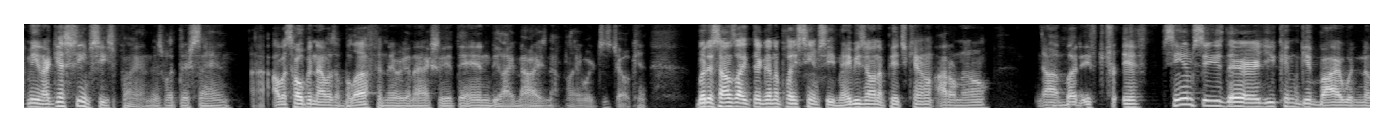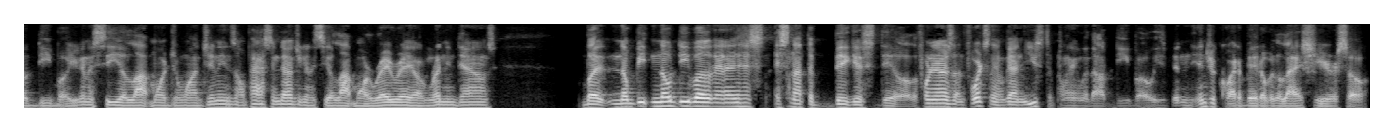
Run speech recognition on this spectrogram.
I mean, I guess CMC's playing is what they're saying. I, I was hoping that was a bluff, and they were gonna actually at the end be like, "No, he's not playing. We're just joking." But it sounds like they're gonna play CMC. Maybe he's on a pitch count. I don't know. Uh, Mhm. but if if CMC's there, you can get by with no Deebo. You're gonna see a lot more Jauan Jennings on passing downs. You're gonna see a lot more Ray Ray on running downs. But no, no Deebo, eh, it's, it's not the biggest deal. The 49ers, unfortunately, have gotten used to playing without Deebo. He's been injured quite a bit over the last year or so.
